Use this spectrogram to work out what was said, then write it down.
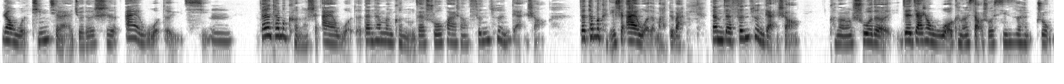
让我听起来觉得是爱我的语气。嗯但是他们可能是爱我的，但他们可能在说话上分寸感上，但他们肯定是爱我的嘛，对吧？他们在分寸感上可能说的，再加上我可能小时候心思很重，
